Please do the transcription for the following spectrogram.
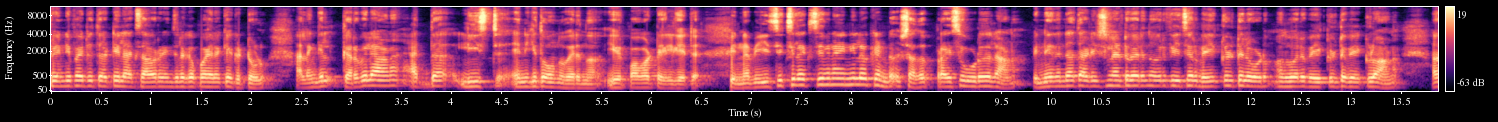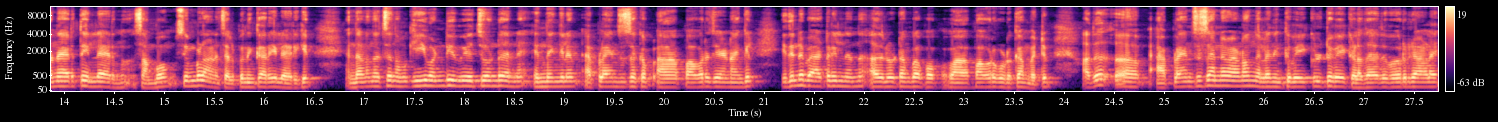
twenty five to thirty lakhs ആ റേഞ്ചിലൊക്കെ പോയാലൊക്കെ കിട്ടുള്ളൂ. അല്ലെങ്കിൽ കെർവിലാണ് അറ്റ് ദ ലീസ്റ്റ് എനിക്ക് തോന്നുന്നു വരുന്നത് ഈ ഒരു പവർ ടെയിൽ ഗേറ്റ് പിന്നെ ബി സിക്സിൽ എക്സ് സി നയനിലൊക്കെ ഉണ്ട് പക്ഷെ അത് പ്രൈസ് കൂടുതലാണ്. പിന്നെ ഇതിന്റെ അകത്ത് അഡീഷണൽ ആയിട്ട് വരുന്ന ഒരു ഫീച്ചർ വെഹിക്കിൾ ടു ലോഡും അതുപോലെ വെഹിക്കിൾ ടു വെഹിക്കിളും ആണ്. അത് നേരത്തെ ഇല്ലായിരുന്നു. സംഭവം സിമ്പിളാണ് ചിലപ്പോൾ നിങ്ങൾക്ക് അറിയില്ലായിരിക്കും. എന്താണെന്ന് വെച്ചാൽ നമുക്ക് ഈ വണ്ടി ഉപയോഗിച്ചുകൊണ്ട് തന്നെ എന്തെങ്കിലും അപ്ലയൻസസ് ഒക്കെ പവർ ചെയ്യണമെങ്കിൽ ഇതിന്റെ ബാറ്ററിയിൽ നിന്ന് അതിലോട്ട് നമുക്ക് പവർ കൊടുക്കാൻ പറ്റും. അത് അപ്ലയൻസസ് തന്നെ വേണമെന്നില്ല. നിങ്ങൾക്ക് വെഹിക്കിൾ ടു വെഹിക്കിൾ അതായത് വേറൊരാളെ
